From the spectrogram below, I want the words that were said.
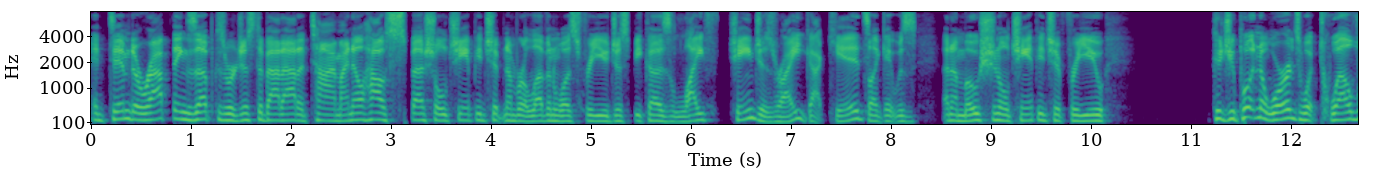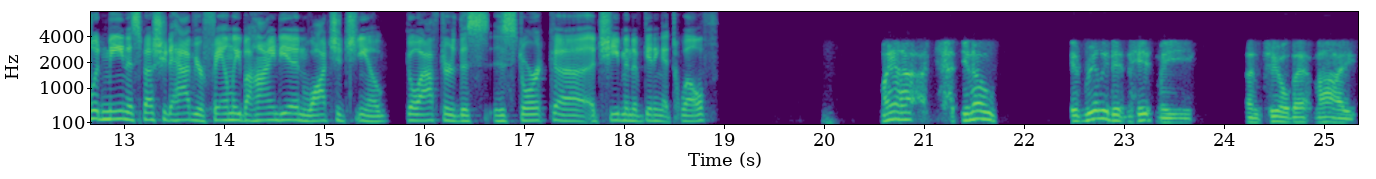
And Tim, to wrap things up, because we're just about out of time, I know how special championship number 11 was for you just because life changes, right? You got kids, like it was an emotional championship for you. Could you put into words what 12 would mean, especially to have your family behind you and watch it, you know, go after this historic uh, achievement of getting a 12th? Man, I, you know, it really didn't hit me until that night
